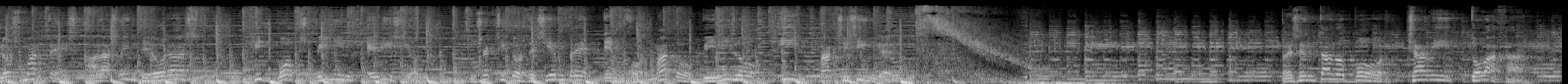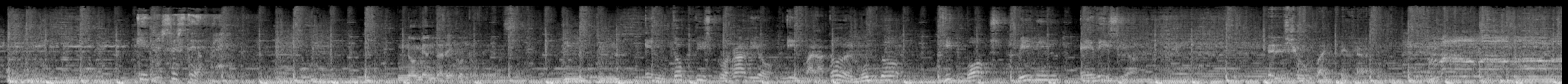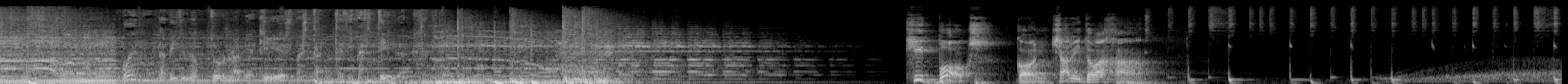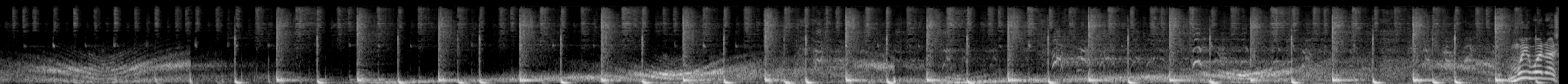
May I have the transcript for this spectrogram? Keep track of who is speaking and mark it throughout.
Speaker 1: Los martes a las 20 horas, Hitbox Vinyl Edition. Sus éxitos de siempre en formato vinilo y maxi single. Presentado por Xavi Tobaja.
Speaker 2: ¿Quién es este hombre?
Speaker 3: No me andaré con rodeos.
Speaker 1: En Top Disco Radio y para todo el mundo, Hitbox Vinyl Edition.
Speaker 3: El show va a empezar.
Speaker 4: Bueno, la vida nocturna de aquí es bastante divertida.
Speaker 5: Hitbox con Chavito Baja.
